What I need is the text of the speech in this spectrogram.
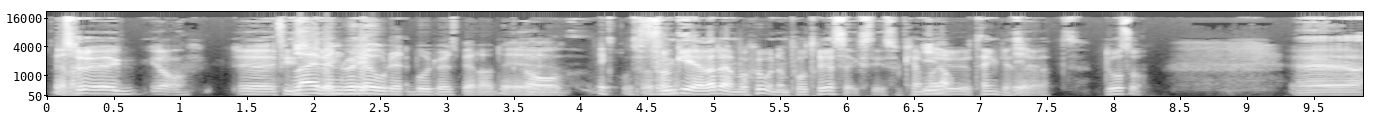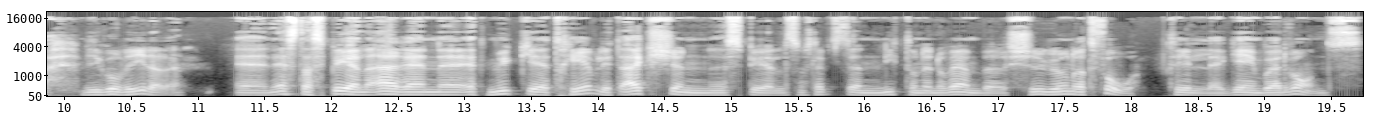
spela. Trö, ja, eh, finns Live det- and Reloaded borde du spela. Det Ja. Fungerar den versionen på 360 så kan man Ja, ju tänka sig ja. att då så. Eh, vi går vidare. Eh, nästa spel är en, eh, ett mycket trevligt actionspel som släpptes den 19 november 2002 till Game Boy Advance.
